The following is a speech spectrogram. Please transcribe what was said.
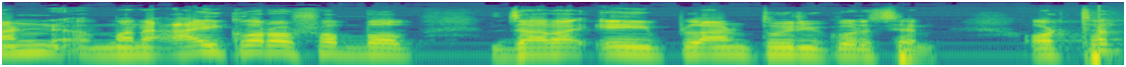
আন মানে আয় করা সম্ভব যারা এই প্ল্যান্ট তৈরি করেছেন। অর্থাৎ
